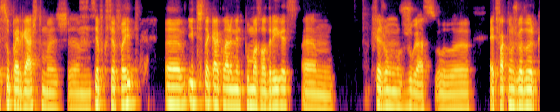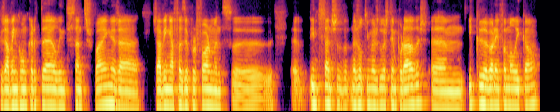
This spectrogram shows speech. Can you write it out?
super gasto, mas um, teve que ser feito. Uh, e destacar claramente Puma Rodrigues, um, que fez um jogaço. Uh, é de facto um jogador que já vem com um cartel interessante de Espanha, já, já vinha a fazer performance uh, interessantes nas últimas duas temporadas e que agora em Famalicão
